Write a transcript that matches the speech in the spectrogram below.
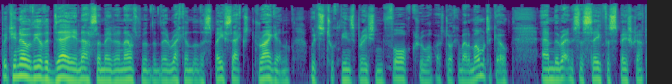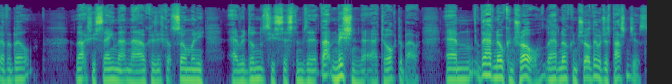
But you know, the other day NASA made an announcement that they reckon that the SpaceX Dragon, which took the Inspiration 4 Crew Up, I was talking about a moment ago, and they reckon it's the safest spacecraft ever built. They're actually saying that now because it's got so many uh, redundancy systems in it. That mission that I talked about, um, they had no control. They had no control. They were just passengers.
